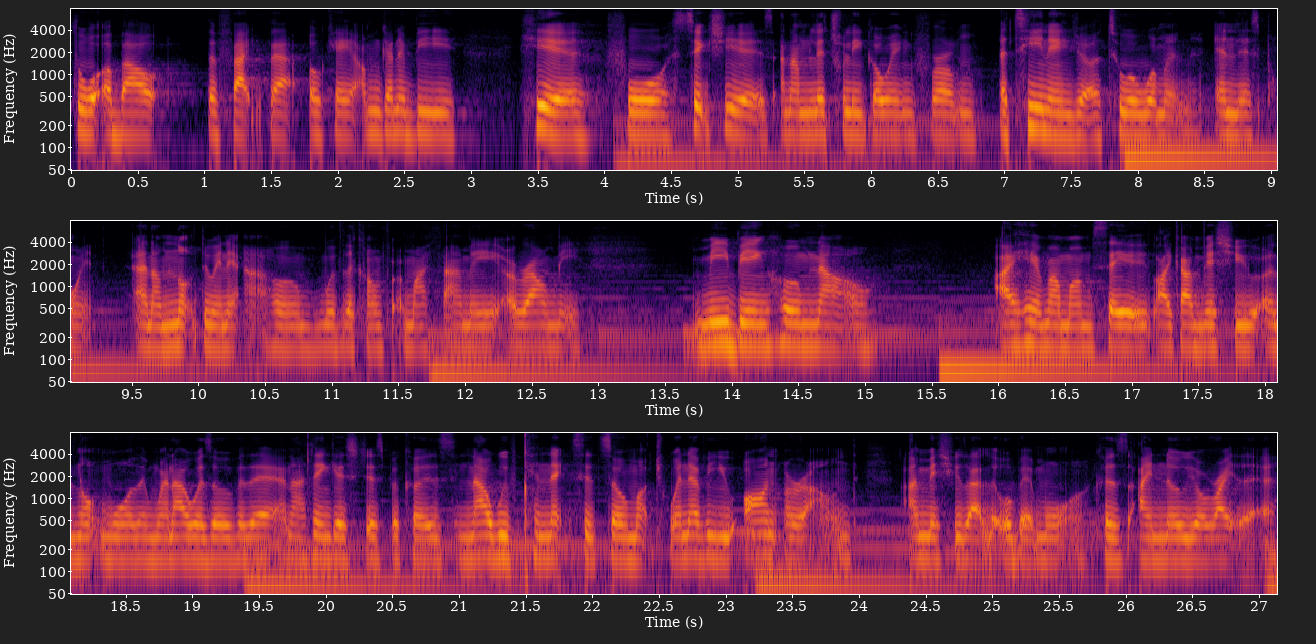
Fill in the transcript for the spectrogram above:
thought about the fact that, okay, I'm gonna be here for six years and I'm literally going from a teenager to a woman in this point and I'm not doing it at home with the comfort of my family around me. Me being home now, I hear my mom say like I miss you a lot more than when I was over there and I think it's just because now we've connected so much whenever you aren't around I miss you that little bit more because I know you're right there.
